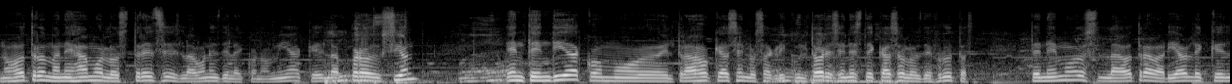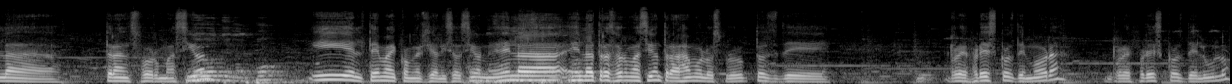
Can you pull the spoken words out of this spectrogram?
Nosotros manejamos los tres eslabones de la economía, que es la producción, entendida como el trabajo que hacen los agricultores, en este caso los de frutas. Tenemos la otra variable que es la transformación y el tema de comercialización. En la, en la transformación trabajamos los productos de refrescos de mora, refrescos de lulo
